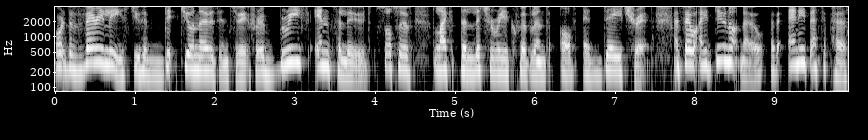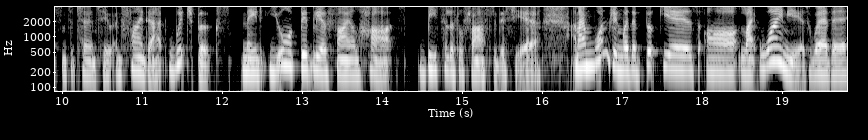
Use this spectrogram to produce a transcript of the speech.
or at the very least, you have dipped your nose into it for a brief interlude, sort of like the literary equivalent of a day trip. And so, I do not know of any better person to turn to and find out which books made your bibliophile hearts beat a little faster this year. And I'm wondering whether book years are like wine years, where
